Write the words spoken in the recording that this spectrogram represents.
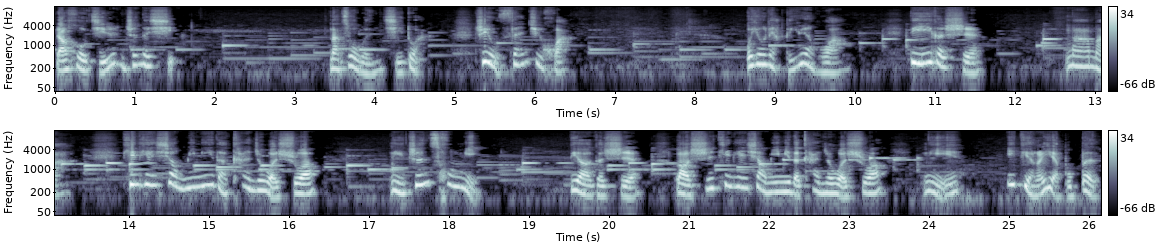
然后极认真的写。那作文极短，只有三句话。我有两个愿望。第一个是妈妈天天笑眯眯的看着我说：“你真聪明。”第二个是老师天天笑眯眯的看着我说：“你一点儿也不笨。”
